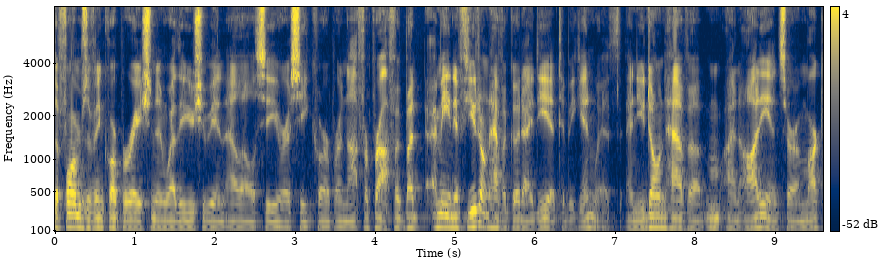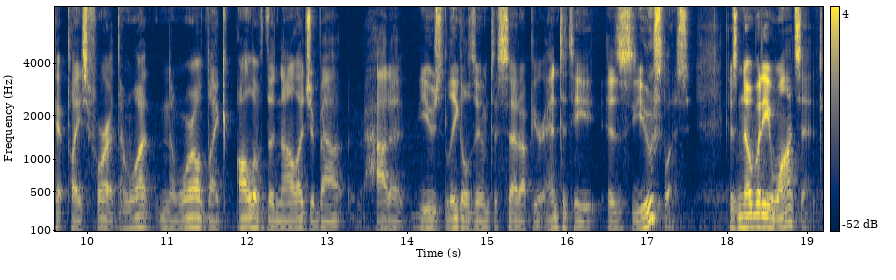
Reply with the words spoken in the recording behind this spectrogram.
the forms of incorporation and whether you should be an LLC or a C corp or a not for profit. But I mean, if you don't have a good idea to begin with, and you don't have a, an audience or a marketplace for it, then what in the world? Like all of the knowledge about how to use LegalZoom to set up your entity is useless because nobody wants it.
